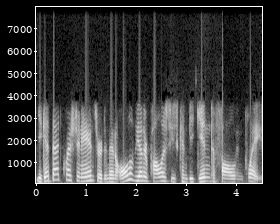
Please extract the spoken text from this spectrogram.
You get that question answered, and then all of the other policies can begin to fall in place.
